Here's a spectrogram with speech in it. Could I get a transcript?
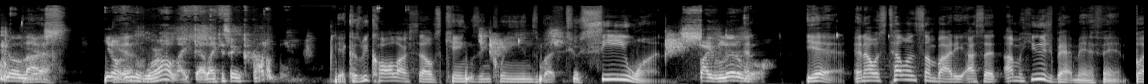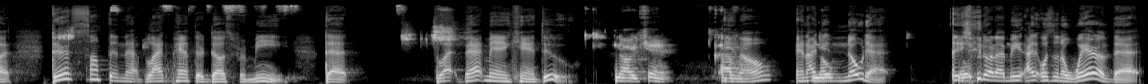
no less, yeah. you know, yeah. in the world like that. Like it's incredible. Yeah, because we call ourselves kings and queens, but to see one, like literal, yeah. And I was telling somebody, I said, I'm a huge Batman fan, but there's something that Black Panther does for me that Black Batman can't do. No, he can't. You know? And I nope. didn't know that. Nope. You know what I mean? I wasn't aware of that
